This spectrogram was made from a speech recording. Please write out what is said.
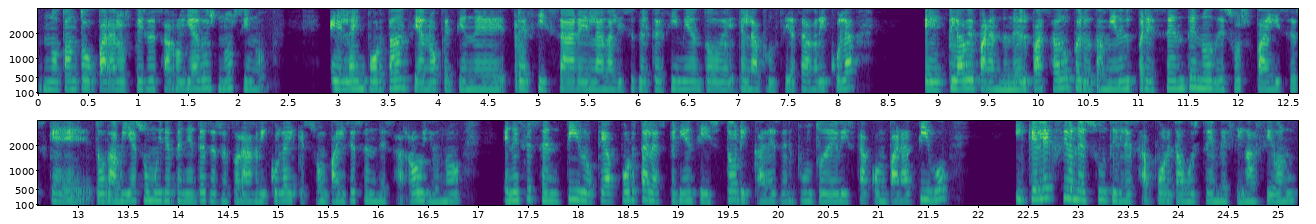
No tanto para los países desarrollados, ¿no? Sino en la importancia ¿no? que tiene precisar el análisis del crecimiento en la productividad agrícola eh, clave para entender el pasado, pero también el presente ¿no? de esos países que todavía son muy dependientes del sector agrícola y que son países en desarrollo. ¿no? En ese sentido, ¿qué aporta la experiencia histórica desde el punto de vista comparativo y qué lecciones útiles aporta vuestra investigación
